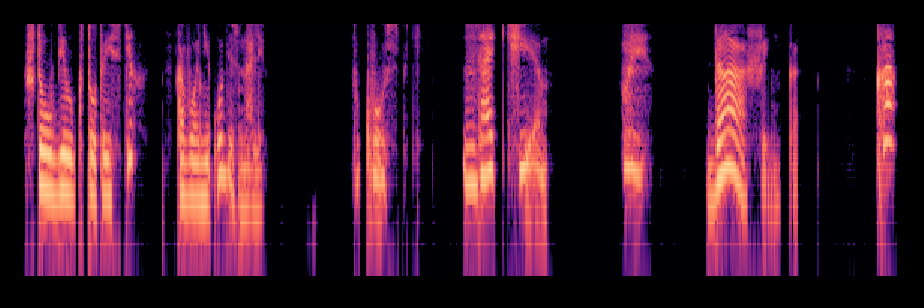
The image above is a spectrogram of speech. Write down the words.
что убил кто-то из тех, кого они обе знали. Ну, Господи, зачем? Ой, Дашенька, как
